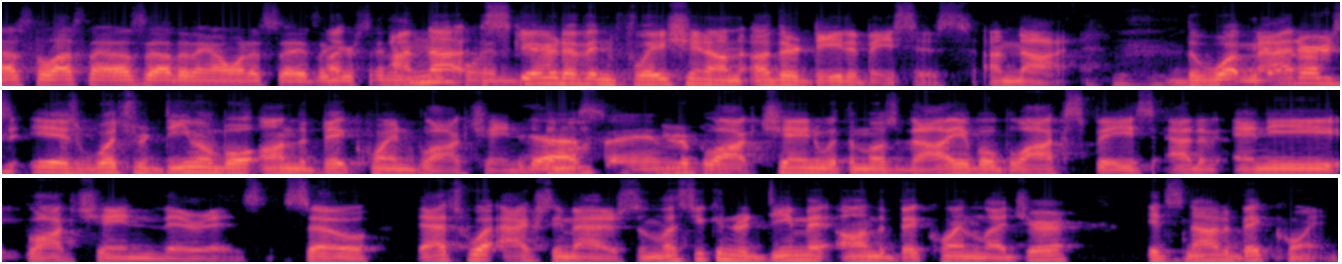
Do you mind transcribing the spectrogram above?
that's the last thing. That's the other thing I want to say. It's like you're saying. I'm not Bitcoin- scared of inflation on other databases. I'm not. The what Yeah. matters is what's redeemable on the Bitcoin blockchain. the Yeah, most same. secure blockchain with the most valuable block space out of any blockchain there is. So that's what actually matters. Unless you can redeem it on the Bitcoin ledger, it's not a Bitcoin.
